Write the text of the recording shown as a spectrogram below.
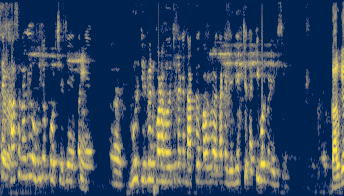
শেখ হাসান আলী অভিযোগ করছে যে তাকে ভুল ট্রিটমেন্ট করা হয়েছে তাকে ডাক্তার বাবুরা তাকে দেখছে না কি বলবেন এই বিষয়ে? কালকে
